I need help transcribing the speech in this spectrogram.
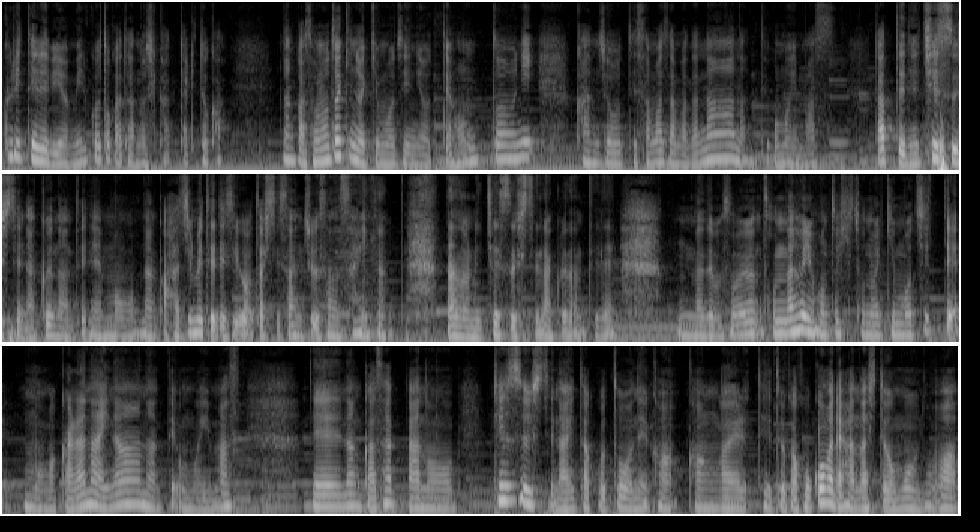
くりテレビを見ることが楽しかったりとかなんかその時の気持ちによって本当に感情って様々だなーなんて思います。だってねチェスして泣くなんてねもうなんか初めてですよ。私33歳になって。なのにチェスして泣くなんてね。まあでもそそんな風に本当人の気持ちってもうわからないなーなんて思います。でなんかさあのチェスして泣いたことをね考えてというかここまで話して思うのは、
